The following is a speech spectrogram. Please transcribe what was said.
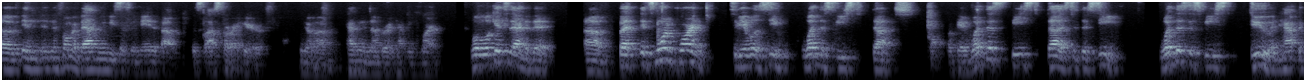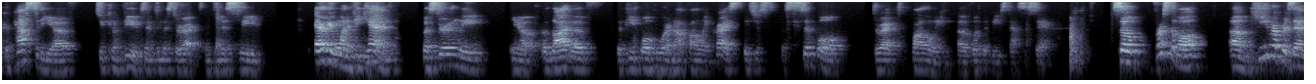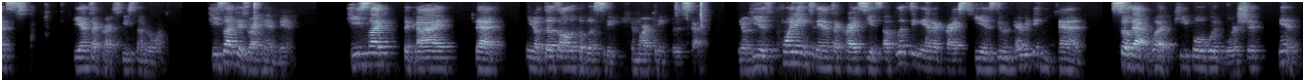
of, in, in the form of bad movies has been made about this last part right here, you know, uh, having a number and having a mark. Well, we'll get to that in a bit. Um, but it's more important to be able to see what this beast does. Okay, what this beast does to deceive. What does this beast do and have the capacity of to confuse and to misdirect and to mislead everyone if he can, but certainly, you know, a lot of the people who are not following Christ is just a simple, direct following of what the beast has to say. So first of all, um, he represents the Antichrist, beast number one. He's like his right hand man. He's like the guy that you know does all the publicity and marketing for this guy. You know, he is pointing to the Antichrist, he is uplifting the Antichrist, he is doing everything he can so that what people would worship him.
